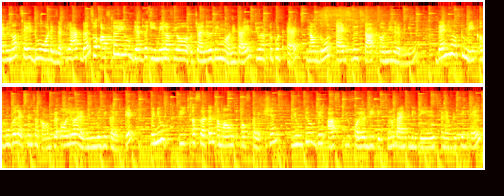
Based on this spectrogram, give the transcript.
I will not say do what exactly I have done. So after you get the email of your channel being monetized you have to put ads. Now those ads will start earning revenue. Then you have to make a Google AdSense account where all your revenue will be collected. When you reach a certain amount of collection, YouTube will ask you for your details, you know, bank details and everything else.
